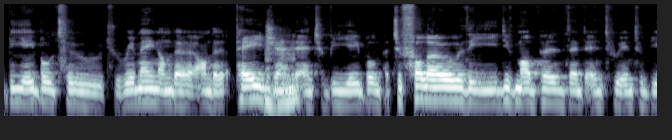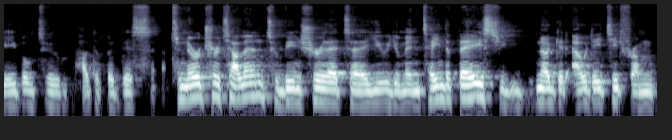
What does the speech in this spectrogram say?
be able to to remain on the on the page mm-hmm. and, and to be able to follow the development and, and to and to be able to how to put this to nurture talent to be ensure that uh, you you maintain the pace, you do not get outdated from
